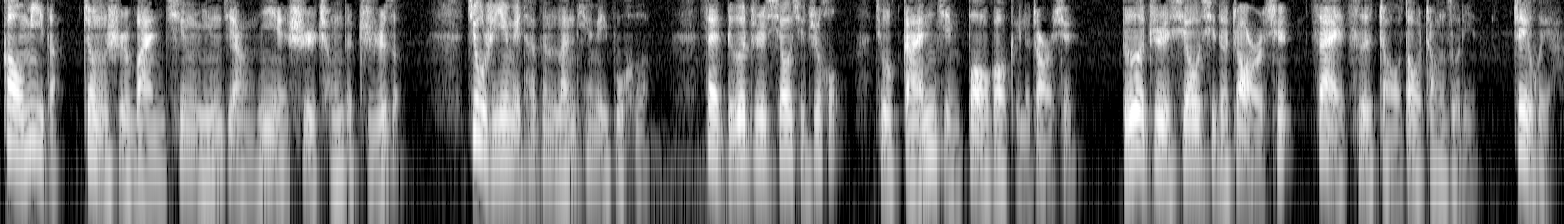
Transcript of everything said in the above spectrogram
告密的正是晚清名将聂士成的侄子，就是因为他跟蓝天卫不和，在得知消息之后，就赶紧报告给了赵尔巽。得知消息的赵尔巽再次找到张作霖，这回啊，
